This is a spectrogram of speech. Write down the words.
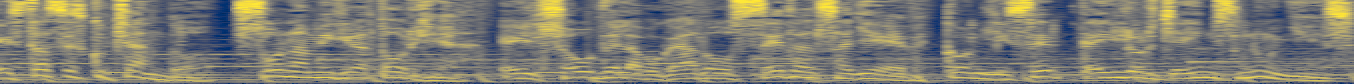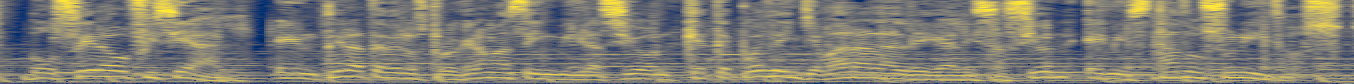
Estás escuchando Zona Migratoria, el show del abogado Al Sayed con Lisette Taylor James Núñez, vocera oficial. Entérate de los programas de inmigración que te pueden llevar a la legalización en Estados Unidos.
